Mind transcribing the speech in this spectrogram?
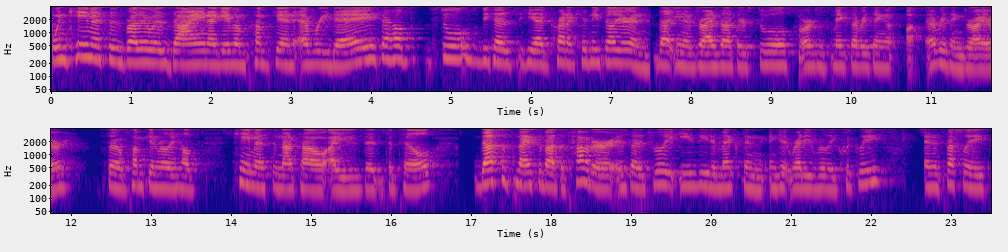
When Camus, his brother, was dying, I gave him pumpkin every day to help stools because he had chronic kidney failure and that, you know, dries out their stool or just makes everything, uh, everything drier. So pumpkin really helped Camus and that's how I used it to pill. That's what's nice about the powder is that it's really easy to mix and, and get ready really quickly. And especially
